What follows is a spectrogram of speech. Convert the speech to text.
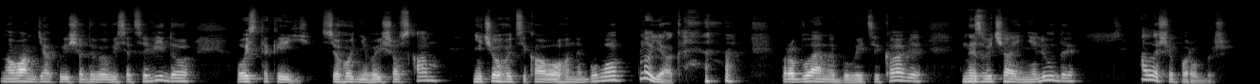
Ну а вам дякую, що дивилися це відео. Ось такий сьогодні вийшов скам. Нічого цікавого не було. Ну як? Проблеми були цікаві, незвичайні люди. Але що поробиш?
